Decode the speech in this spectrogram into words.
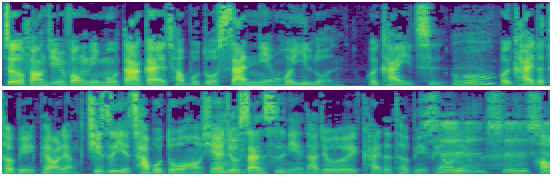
这个黄金风铃木大概差不多三年会一轮，会开一次，哦。会开的特别漂亮。其实也差不多哈，现在就嗯。三四年，它就会开的特别漂亮。是是好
